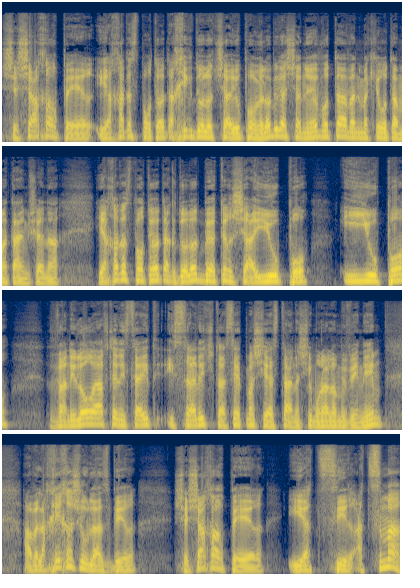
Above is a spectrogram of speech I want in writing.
ששחר פאר היא אחת הספורטאיות הכי גדולות שהיו פה, ולא בגלל שאני אוהב אותה ואני מכיר אותה 200 שנה, היא אחת הספורטאיות הגדולות ביותר שהיו פה, יהיו פה, ואני לא רואה אף טניסאית ישראלית שתעשה את מה שהיא עשתה, אנשים אולי לא מבינים, אבל הכי חשוב להסביר, ששחר פאר היא הציר עצמה.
